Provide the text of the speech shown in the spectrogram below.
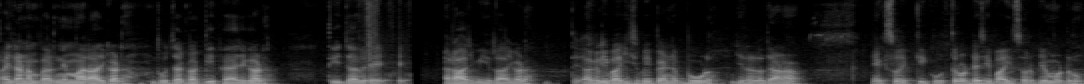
ਪਹਿਲਾ ਨੰਬਰ ਨਿੰਮਾ ਰਾਜਗੜ੍ਹ, ਦੂਜਾ ਗੱਗੀ ਫੈਜ਼ਗੜ੍ਹ, ਤੀਜਾ ਵੀਰੇ ਰਾਜਵੀਰ ਰਾਜਗੜ੍ਹ ਤੇ ਅਗਲੀ ਬਾਜੀ ਸੀ ਬਈ ਪਿੰਡ ਬੂਲ, ਜ਼ਿਲ੍ਹਾ ਲੁਧਿਆਣਾ। 121 ਕਬੂਤਰ ਉੱਡੇ ਸੀ 2200 ਰੁਪਏ ਮੁੱਢ ਨੂੰ।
